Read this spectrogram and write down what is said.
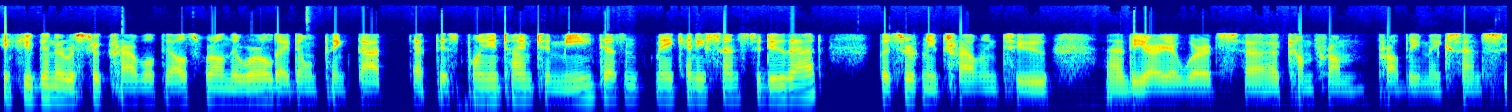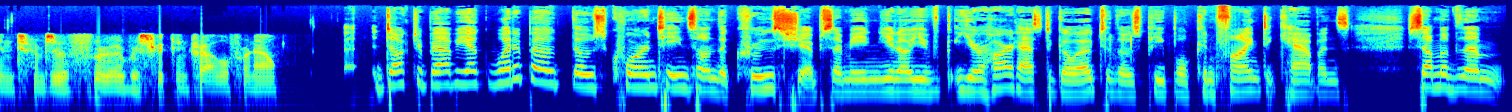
If you're going to restrict travel to elsewhere in the world, I don't think that at this point in time, to me, doesn't make any sense to do that but certainly traveling to uh, the area where it's uh, come from probably makes sense in terms of restricting travel for now. Dr. Babiuk, what about those quarantines on the cruise ships? I mean, you know, your heart has to go out to those people confined to cabins. Some of them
